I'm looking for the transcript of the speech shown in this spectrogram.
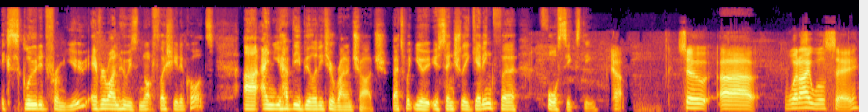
excluded from you, everyone who is not Flesh Eater Courts, uh, and you have the ability to run and charge. That's what you're essentially getting for 460. Yeah. So uh, what I will say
